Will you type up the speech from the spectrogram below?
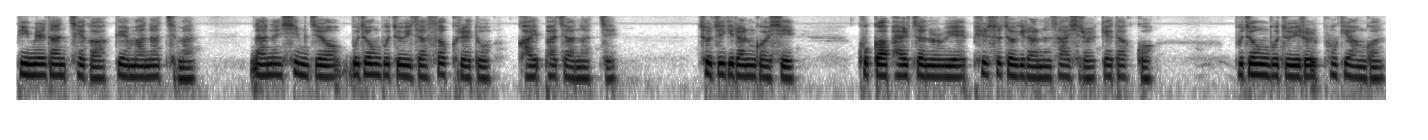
비밀단체가 꽤 많았지만 나는 심지어 무정부주의자 서클에도 가입하지 않았지. 조직이라는 것이 국가 발전을 위해 필수적이라는 사실을 깨닫고 무정부주의를 포기한 건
